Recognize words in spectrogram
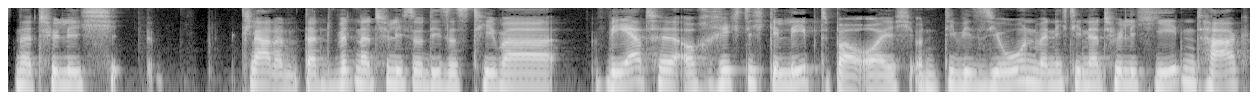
ist natürlich klar, dann, dann wird natürlich so dieses Thema Werte auch richtig gelebt bei euch und die Vision, wenn ich die natürlich jeden Tag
